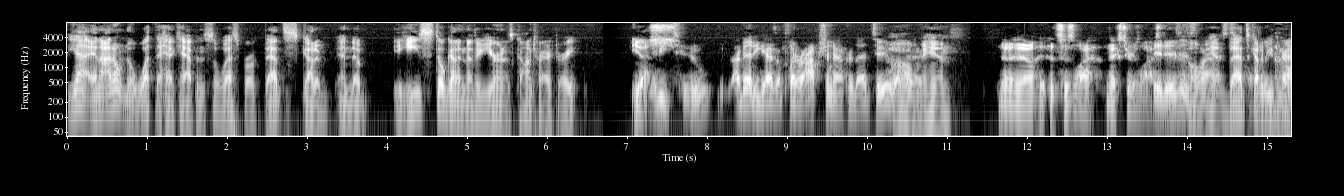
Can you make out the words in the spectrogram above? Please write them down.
Yeah, and I don't know what the heck happens to Westbrook. That's got to end up. He's still got another year on his contract, right? yes, Maybe two. I bet he has a player option after that too. Oh man, no, no, no, it's his last next year's last. It year. is his Oh, man, last. that's gotta be Holy the crap,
